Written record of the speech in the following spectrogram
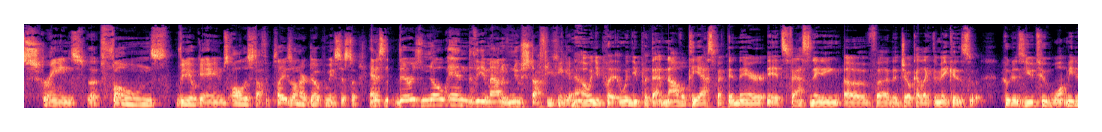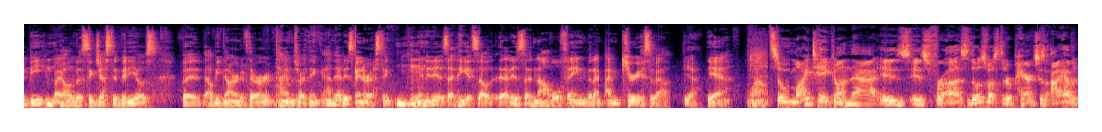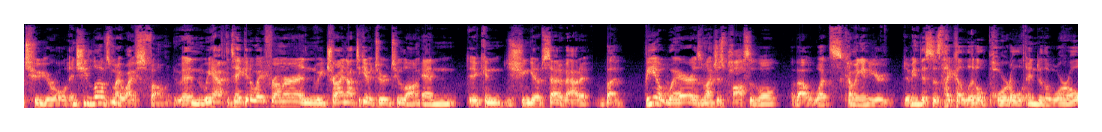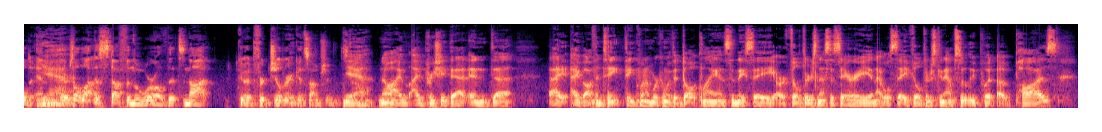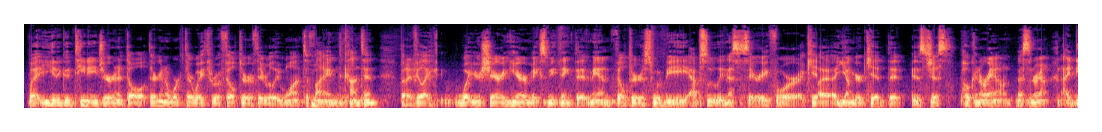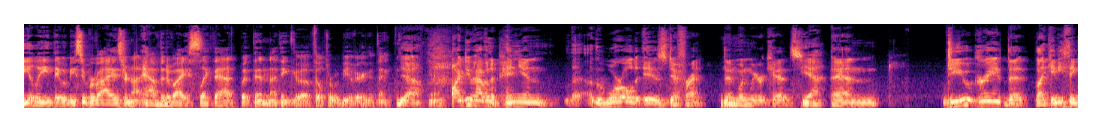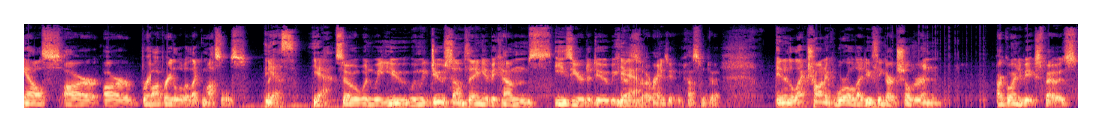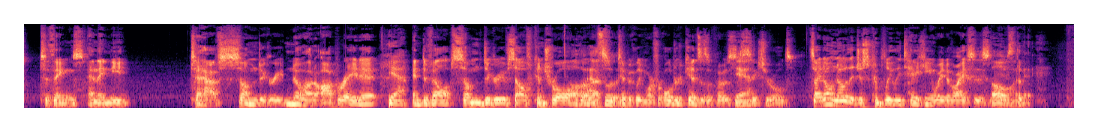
Screens, phones, video games, all this stuff. It plays on our dopamine system, and it's there is no end to the amount of new stuff you can get. No, when you put when you put that novelty aspect in there, it's fascinating. Of uh, the joke I like to make is, "Who does YouTube want me to be?" by all the suggested videos. But I'll be darned if there aren't times where I think "Ah, that is interesting, and it is. I think it's that is a novel thing that I'm, I'm curious about. Yeah. Yeah. Wow. So my take on that is is for us, those of us that are parents, because I have a two year old and she loves my wife's phone, and we have to take it away from her, and we try not to give it to her too long, and it can she can get upset about it, but. Be aware as much as possible about what's coming into your. I mean, this is like a little portal into the world, and Yeah. there's a lot of stuff in the world that's not good for children consumption. So- Yeah, no, I, I appreciate that, and uh, I, I often think, think when I'm working with adult clients, and they say, "Are filters necessary?" And I will say, filters can absolutely put a pause, but you get a good teenager and adult, they're going to work their way through a filter if they really want to find content. But I feel like what you're sharing here makes me think that man, filters would be absolutely necessary for a kid, a younger kid that is just poking around, messing around. Ideally, they would be supervised or not have the device like that. But then I think a filter would be a very good thing. Yeah. I do have an opinion. The world is different than when we were kids. Yeah. And do you agree that, like anything else, our our brain operate a little bit like muscles? Yes. Yeah. So when we you when we do something, it becomes easier to do because Yeah. our brains get accustomed to it. In an electronic world, I do think our children are going to be exposed to things, and they need to have some degree know how to operate it Yeah. and develop some degree of self-control although that's typically more for older kids as opposed to Yeah. six-year-olds so i don't know that just completely taking away devices Oh, is the eh,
